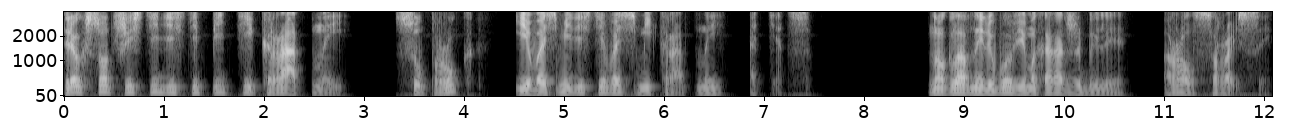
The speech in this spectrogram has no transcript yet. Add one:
365-кратный супруг и 88-кратный отец. Но главной любовью Махараджи были Роллс-Ройсы.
